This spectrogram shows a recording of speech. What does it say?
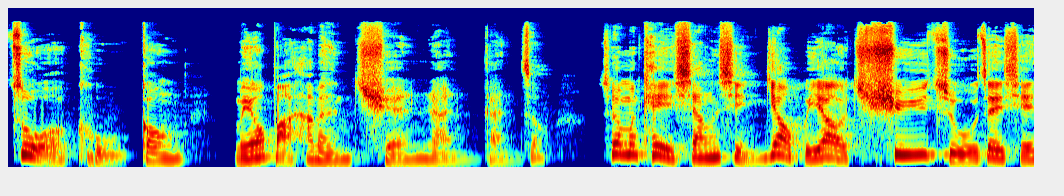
做苦工，没有把他们全然赶走。所以我们可以相信，要不要驱逐这些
